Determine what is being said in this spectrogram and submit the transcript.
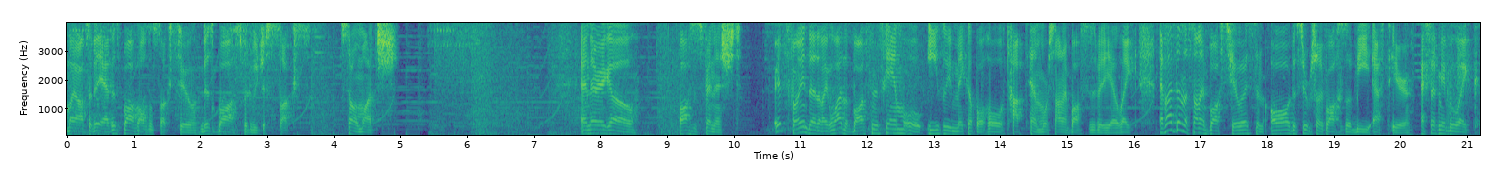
but also, yeah, this boss also sucks too. This boss literally just sucks so much. And there you go. Boss is finished. It's funny that like a lot of the bosses in this game will easily make up a whole top 10 more Sonic bosses video. Like, if I'd done the Sonic boss tier list, then all the Super Superstar bosses would be F tier. Except maybe like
